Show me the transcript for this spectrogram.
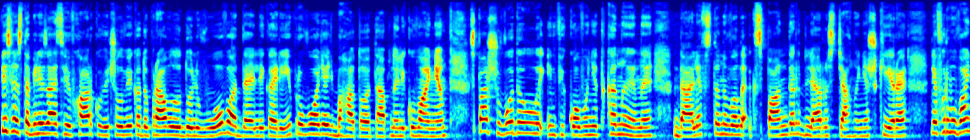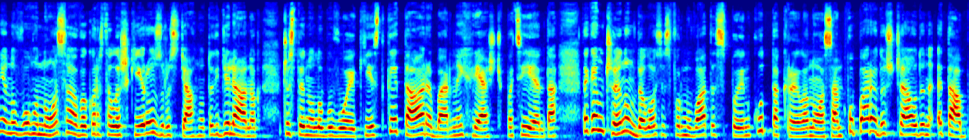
Після стабілізації в Харкові чоловіка доправили до Львова, де лікарі проводять багатоетапне лікування. Спершу видалили інфіковані тканини. Далі встановили експандер для розтягнення шкіри. Для формування нового носа використали шкіру з розтягнутих ділянок, частину лобової кістки та реберний хрящ пацієнта. Таким чином вдалося сформувати спинку та крила носа. Попереду ще один етап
